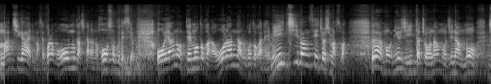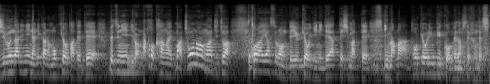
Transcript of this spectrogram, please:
間違いありません。これはもう大昔からの法則ですよ。親の手元からおらんなることがね一番成長しますわ。だからもう乳児行った長男も次男も自分なりに何かの目標を立てて別にいろんなことを考えてまあ長男は実はトライアスロンっていう競技に出会ってしまって今まあ東京オリンピックを目指してるんです。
